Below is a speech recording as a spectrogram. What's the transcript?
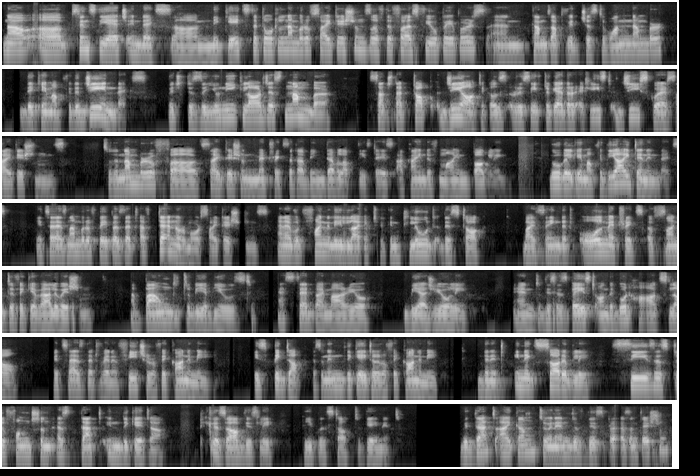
Now, uh, since the H index um, negates the total number of citations of the first few papers and comes up with just one number, they came up with a G index, which is the unique largest number such that top G articles receive together at least G square citations. So the number of uh, citation metrics that are being developed these days are kind of mind boggling. Google came up with the I10 index. It says number of papers that have 10 or more citations. And I would finally like to conclude this talk by saying that all metrics of scientific evaluation are bound to be abused, as said by Mario Biagioli. And this is based on the Goodhart's law. It says that when a feature of economy is picked up as an indicator of economy, then it inexorably ceases to function as that indicator because obviously people start to gain it. With that, I come to an end of this presentation.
